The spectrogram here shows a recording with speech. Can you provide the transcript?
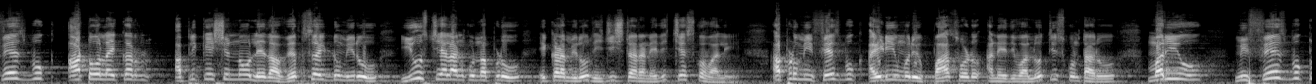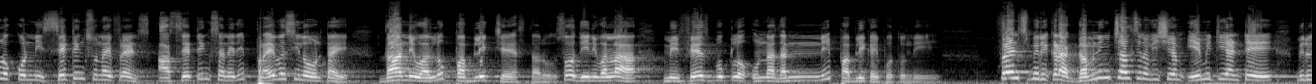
ఫేస్బుక్ ఆటో లైకర్ అప్లికేషన్ను లేదా వెబ్సైట్ను మీరు యూజ్ చేయాలనుకున్నప్పుడు ఇక్కడ మీరు రిజిస్టర్ అనేది చేసుకోవాలి. అప్పుడు మీ ఫేస్బుక్ ఐడి మరియు పాస్వర్డ్ అనేది వాళ్ళు తీసుకుంటారు. మరియు మీ ఫేస్బుక్లో కొన్ని సెట్టింగ్స్ ఉన్నాయి ఫ్రెండ్స్ ఆ సెట్టింగ్స్ అనేది ప్రైవసీలో ఉంటాయి. దాన్ని వాళ్ళు పబ్లిక్ చేస్తారు. సో దీనివల్ల మీ ఫేస్బుక్లో ఉన్నదన్నీ పబ్లిక్ అయిపోతుంది. ఫ్రెండ్స్ మీరు ఇక్కడ గమనించాల్సిన విషయం ఏమిటి అంటే మీరు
